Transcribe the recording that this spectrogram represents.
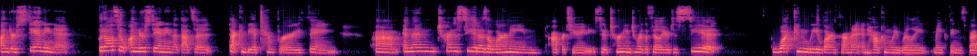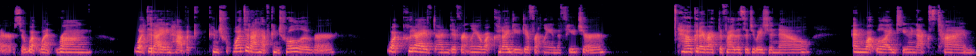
understanding it, but also understanding that that's a that can be a temporary thing. Um, and then try to see it as a learning opportunity. So turning toward the failure to see it, what can we learn from it, and how can we really make things better? So what went wrong? What did I have a control? What did I have control over? What could I have done differently, or what could I do differently in the future? How could I rectify the situation now? And what will I do next time?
